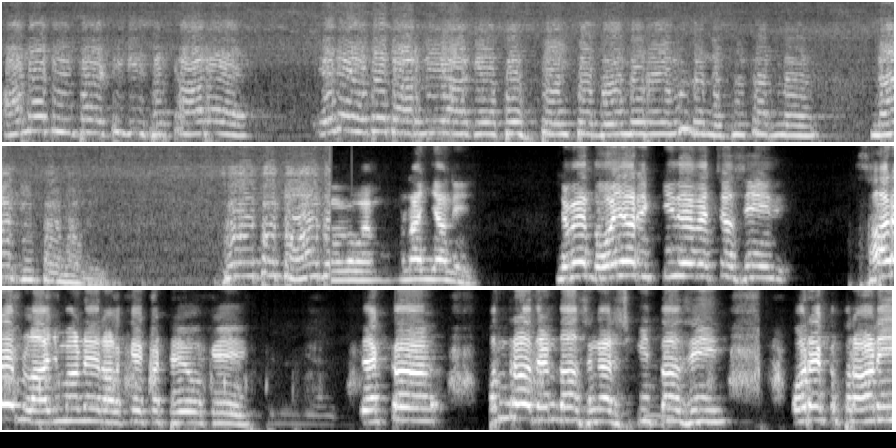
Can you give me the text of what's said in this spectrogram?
ਆਮ ਆਦਮੀ ਪਾਰਟੀ ਦੀ ਸਰਕਾਰ ਹੈ, ਇਹਦੇ ਅਹੁਦੇਦਾਰ ਵੀ ਆ ਕੇ ਉੱਥੇ ਸਟੇਜ ਤੇ ਬੋਲਦੇ ਰਹੇ, ਉਹਦਾ ਨਿੱਜੀਕਰਨ ਨਾ ਕੀਤਾ ਜਾਵੇ। ਸੋ ਇਹ ਤੋਂ ਬਾਅਦ ਬਣਾਈਆਂ ਨੇ। ਜਿਵੇਂ 2021 ਦੇ ਵਿੱਚ ਅਸੀਂ ਸਾਰੇ ਮੁਲਾਜ਼ਮਾਂ ਨੇ ਰਲ ਕੇ ਇਕੱਠੇ ਹੋ ਕੇ ਇੱਕ 15 ਦਿਨ ਦਾ ਸੰਘਰਸ਼ ਕੀਤਾ ਸੀ ਔਰ ਇੱਕ ਪੁਰਾਣੀ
